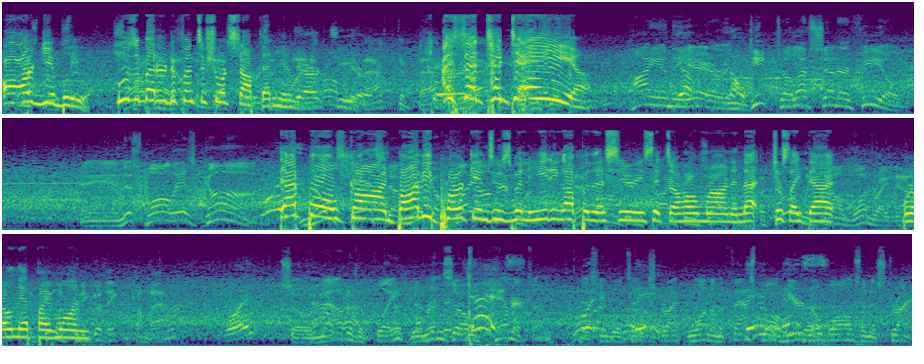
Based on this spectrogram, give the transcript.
arguably. Who's a better defensive shortstop than him? Derek Jeter. back to back. I said today! High in the air and deep to left center field. And this ball is gone. That ball's gone. Bobby Perkins, who's been heating up in this series, hits a home run, and that just like that, only down one right now. we're only up They're by one. pretty good. They can come back. What? So now to the plate, Lorenzo Yes. Hamilton. As he will take strike one on the fastball here, no balls and a strike.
